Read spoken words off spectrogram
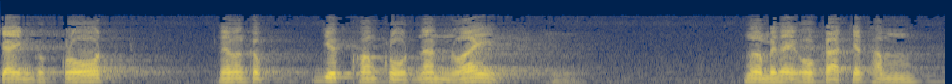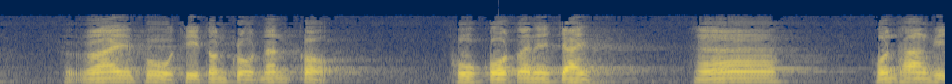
ใจมันก็โกรธ แล้วมันก็ยึดความโกรธนั่นไว้ เมื่อไม่ได้โอกาสจะทำร้ายผู้ที่ตนโกรธนั่นก็ผูกโกรธไว้ในใจ หาหนทางที่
